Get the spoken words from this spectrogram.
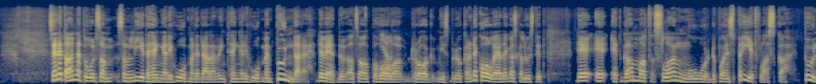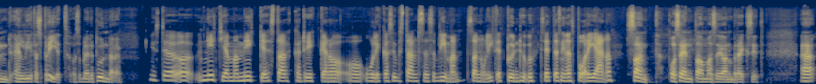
Sen ett annat ord som, som lite hänger ihop med det där, eller inte hänger ihop, men pundare, det vet du, alltså alkohol och drogmissbrukare, det kollar jag, det är ganska lustigt. Det är ett gammalt slangord på en spritflaska, pund, en liter sprit, och så blev det pundare. Just det, och nyttjar man mycket starka drycker och, och, olika substanser så blir man sannolikt ett pundhuvud, sätter sina spår i hjärnan. Sant, och sen tar man sig an Brexit. Uh,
